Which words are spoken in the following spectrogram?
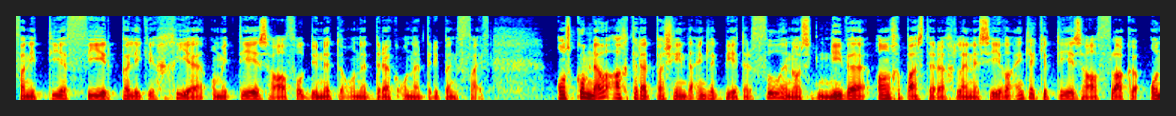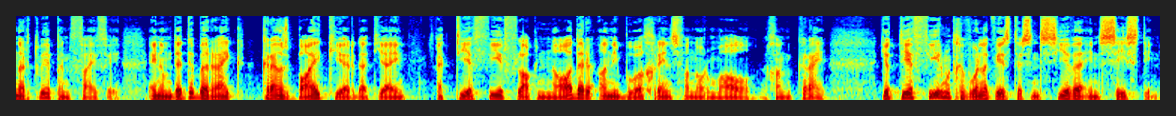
van die T4 pilletjie gee om die TSH voldoende te onderdruk onder 3.5. Ons kom nou agter dat pasiënte eintlik beter voel en ons nuwe aangepaste riglyne sê jy wil eintlik jou TSH vlakke onder 2.5 hê. En om dit te bereik, kry ons baie keer dat jy 'n T4 vlak nader aan die bo-grens van normaal gaan kry. Jou T4 moet gewoonlik wees tussen 7 en 16.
